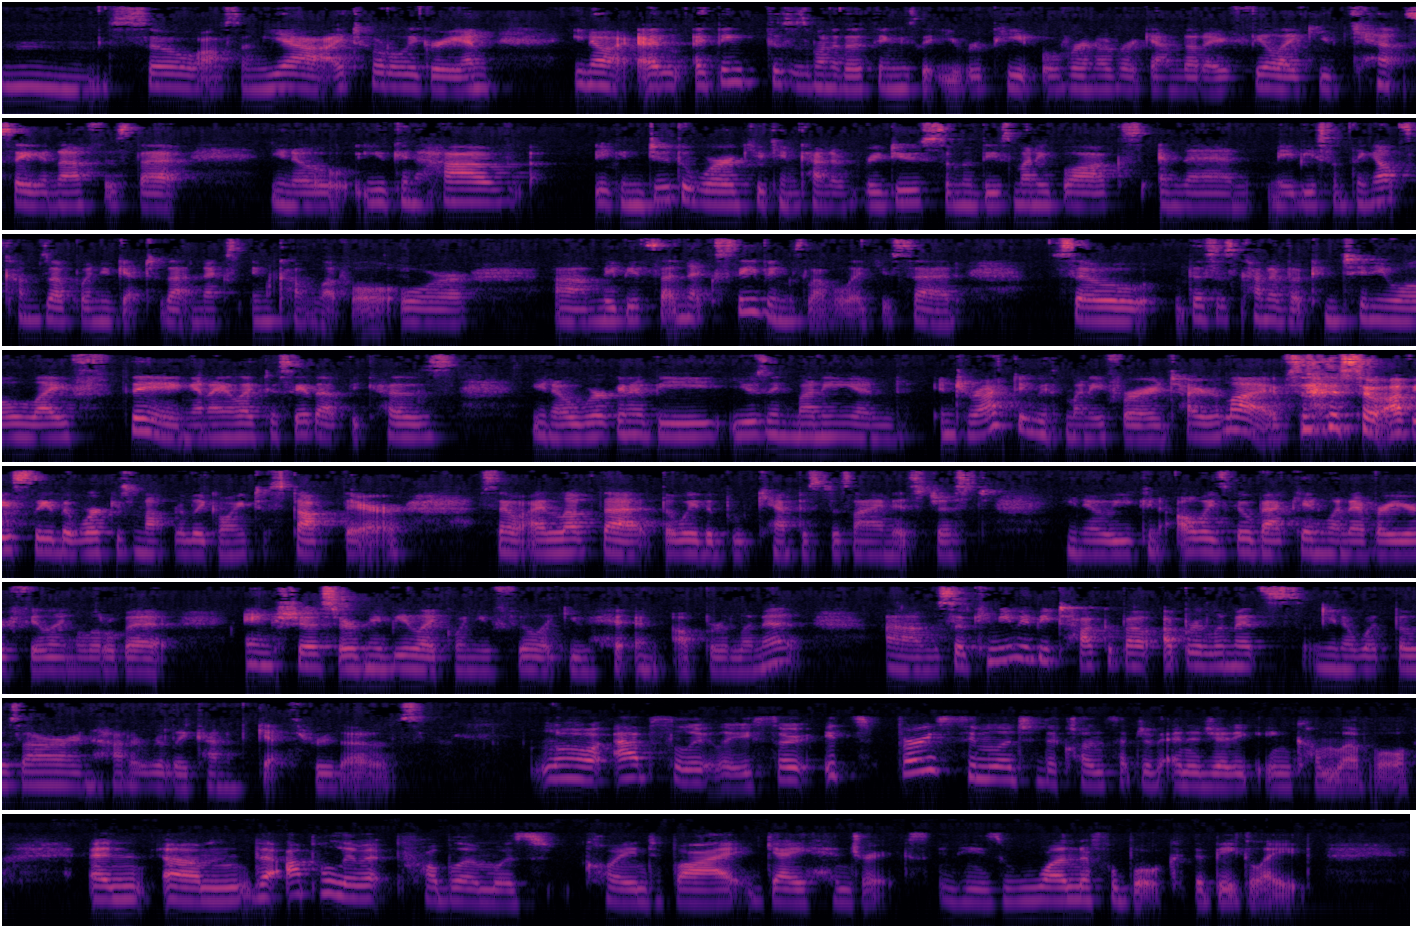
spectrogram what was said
Mm, so awesome. Yeah, I totally agree. And, you know, I, I think this is one of the things that you repeat over and over again that I feel like you can't say enough is that, you know, you can have you can do the work, you can kind of reduce some of these money blocks, and then maybe something else comes up when you get to that next income level, or um, maybe it's that next savings level, like you said. So this is kind of a continual life thing. And I like to say that because, you know, we're going to be using money and interacting with money for our entire lives. so obviously the work is not really going to stop there. So I love that the way the boot camp is designed. It's just, you know, you can always go back in whenever you're feeling a little bit anxious or maybe like when you feel like you hit an upper limit. Um, so can you maybe talk about upper limits, you know, what those are and how to really kind of get through those? Oh, absolutely. So it's very similar to the concept of energetic income level. And um, the upper limit problem was coined by Gay Hendricks in his wonderful book, The Big Leap.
